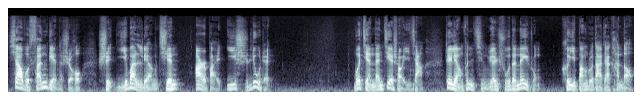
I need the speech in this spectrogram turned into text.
下午三点的时候是一万两千二百一十六人。我简单介绍一下这两份请愿书的内容。可以帮助大家看到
